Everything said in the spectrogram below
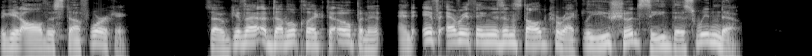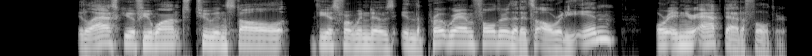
to get all this stuff working. So give that a double click to open it, and if everything is installed correctly, you should see this window. It'll ask you if you want to install DS4 Windows in the program folder that it's already in or in your app data folder.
